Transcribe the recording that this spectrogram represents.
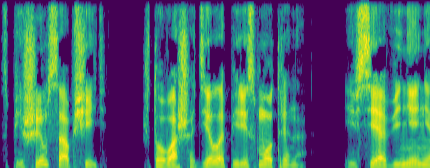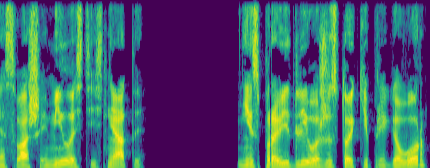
спешим сообщить, что ваше дело пересмотрено, и все обвинения с вашей милости сняты. Несправедливо жестокий приговор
